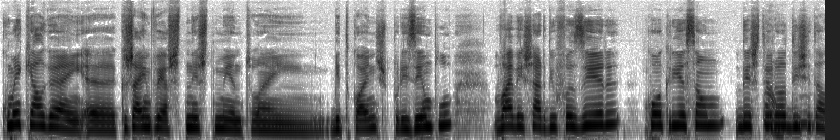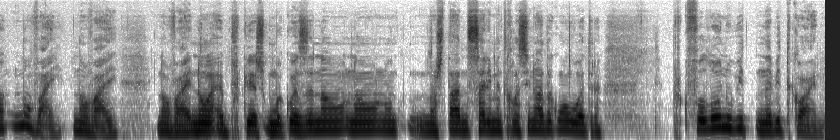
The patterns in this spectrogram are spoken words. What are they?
como é que alguém uh, que já investe neste momento em bitcoins, por exemplo, vai deixar de o fazer com a criação deste não, euro digital. Não vai, não vai, não vai, não é porque uma coisa não, não, não, não está necessariamente relacionada com a outra. Porque falou no na Bitcoin,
